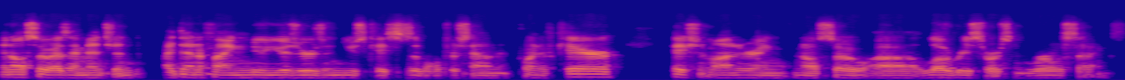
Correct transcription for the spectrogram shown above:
And also, as I mentioned, identifying new users and use cases of ultrasound in point of care, patient monitoring, and also uh, low resource and rural settings.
